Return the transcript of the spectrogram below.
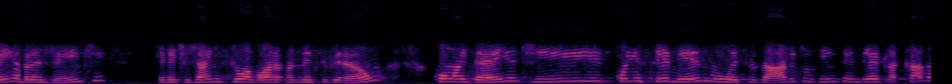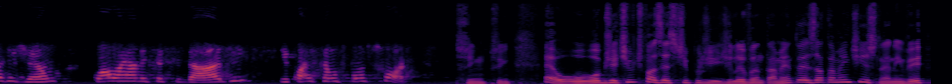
bem abrangente, que a gente já iniciou agora nesse verão, com a ideia de conhecer mesmo esses hábitos e entender para cada região qual é a necessidade e quais são os pontos fortes. Sim, sim. É, o, objetivo de fazer esse tipo de, de, levantamento é exatamente isso, né? Nem ver,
